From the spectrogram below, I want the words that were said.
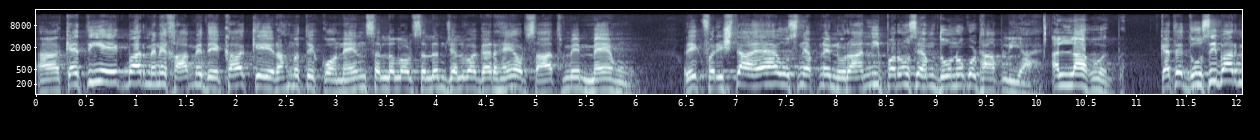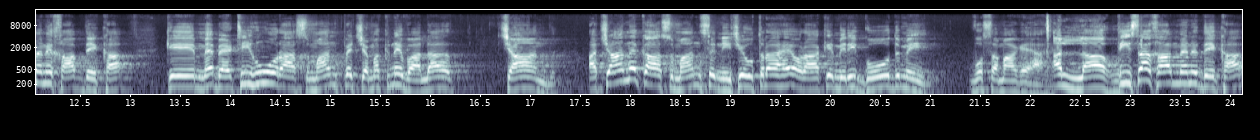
آ، کہتی ہیں ایک بار میں نے خواب میں دیکھا کہ رحمت کونین صلی اللہ علیہ وسلم جلوہ گر ہیں اور ساتھ میں میں ہوں۔ اور ایک فرشتہ آیا ہے اس نے اپنے نورانی پروں سے ہم دونوں کو ڈھانپ لیا ہے۔ اللہ اکبر۔ کہتے دوسری بار میں نے خواب دیکھا کہ میں بیٹھی ہوں اور آسمان پہ چمکنے والا چاند اچانک آسمان سے نیچے اترا ہے اور آ کے میری گود میں وہ سما گیا ہے۔ اللہ تیسرا خواب میں نے دیکھا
